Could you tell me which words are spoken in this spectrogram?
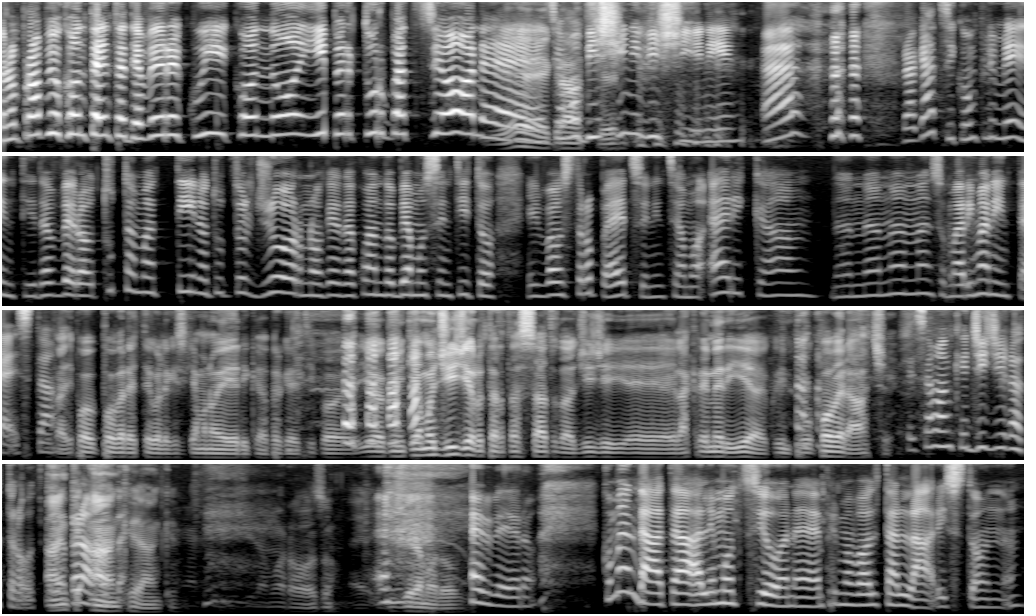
Sono proprio contenta di avere qui con noi Iperturbazione. Eh, Siamo grazie. vicini vicini. eh? Ragazzi, complimenti, davvero. Tutta mattina, tutto il giorno, che da quando abbiamo sentito il vostro pezzo iniziamo Erika, na na na na", insomma rimane in testa. Infatti, po- poverette quelle che si chiamano Erika, perché tipo io mi chiamo Gigi, ero tartassato da Gigi e la cremeria, quindi po- poveracce. Pensavo anche Gigi la trottola. Anche, però anche, anche. Amoroso. Eh, Gigi l'amoroso. È vero. Com'è andata l'emozione prima volta all'Ariston?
